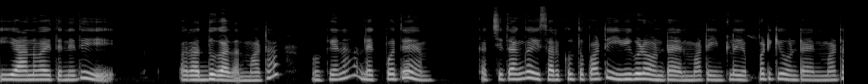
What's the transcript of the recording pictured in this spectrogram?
ఈ ఆనవాయితీ అనేది రద్దు కాదనమాట. ఓకేనా? లేకపోతే ఖచ్చితంగా ఈ సరుకులతో పాటు ఇవి కూడా ఉంటాయన్నమాట. ఇంట్లో ఎప్పటికీ ఉంటాయన్నమాట.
